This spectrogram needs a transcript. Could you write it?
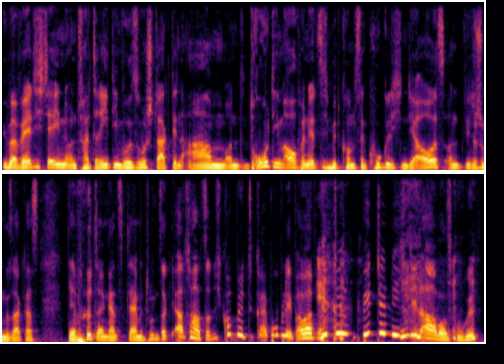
überwältigt er ihn und verdreht ihm wohl so stark den Arm und droht ihm auch, wenn du jetzt nicht mitkommst, dann kugel ich ihn dir aus. Und wie du schon gesagt hast, der wird dann ganz klein mit tun und sagt, ja, Tarzan, ich komme mit, kein Problem. Aber Ja. bitte, bitte nicht den Arm auskugeln.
